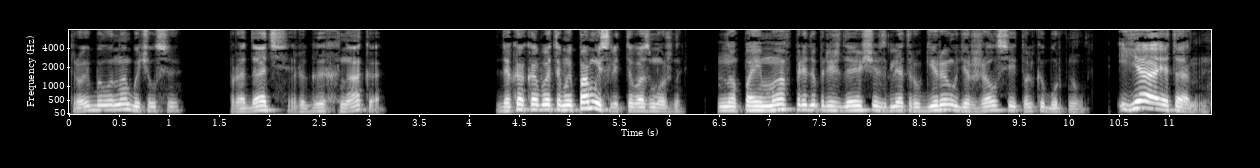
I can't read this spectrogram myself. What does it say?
Трой было набычился. Продать Ргыхнака? Да как об этом и помыслить-то возможно? Но, поймав предупреждающий взгляд Ругира, удержался и только буркнул. «Я это...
